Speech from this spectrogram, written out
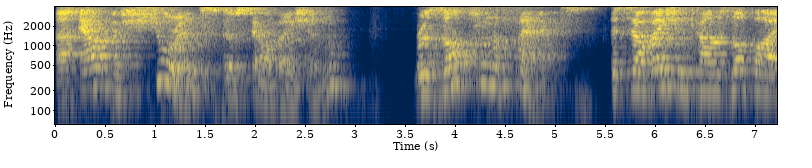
Uh, our assurance of salvation results from the fact that salvation comes not by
